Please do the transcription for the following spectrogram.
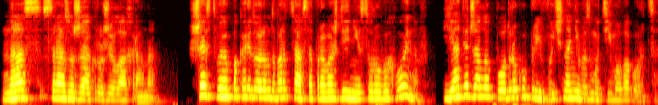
Нас сразу же окружила охрана. Шествуя по коридорам дворца в сопровождении суровых воинов, я держала под руку привычно невозмутимого горца.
